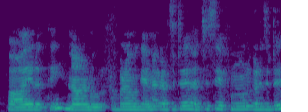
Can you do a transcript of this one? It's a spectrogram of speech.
இப்போ ஆயிரத்தி நானூறு. அப்போ நமக்கு என்ன கிடச்சிட்டு? ஹெச்சிசிஎஃப் மூணு கிடச்சிட்டு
